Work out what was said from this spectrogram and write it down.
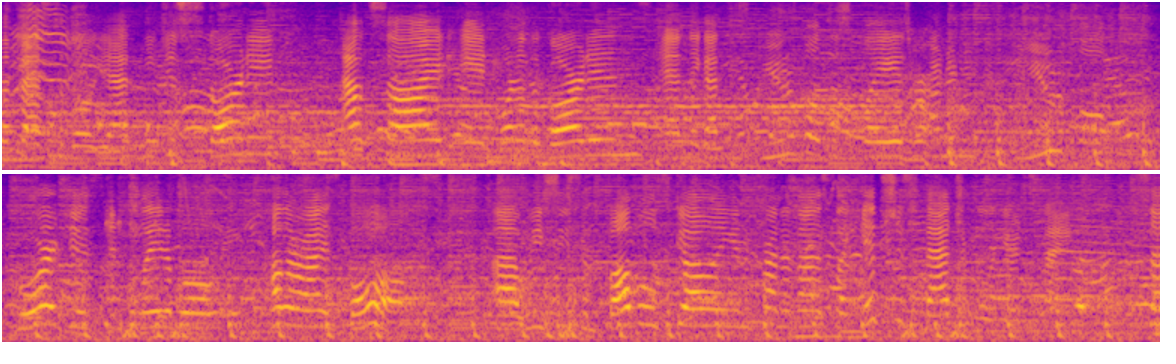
the festival yet. We just started outside in one of the gardens, and they got these beautiful displays. We're underneath these beautiful, gorgeous, inflatable, colorized balls. Uh, we see bubbles going in front of us. Like, it's just magical here tonight. So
